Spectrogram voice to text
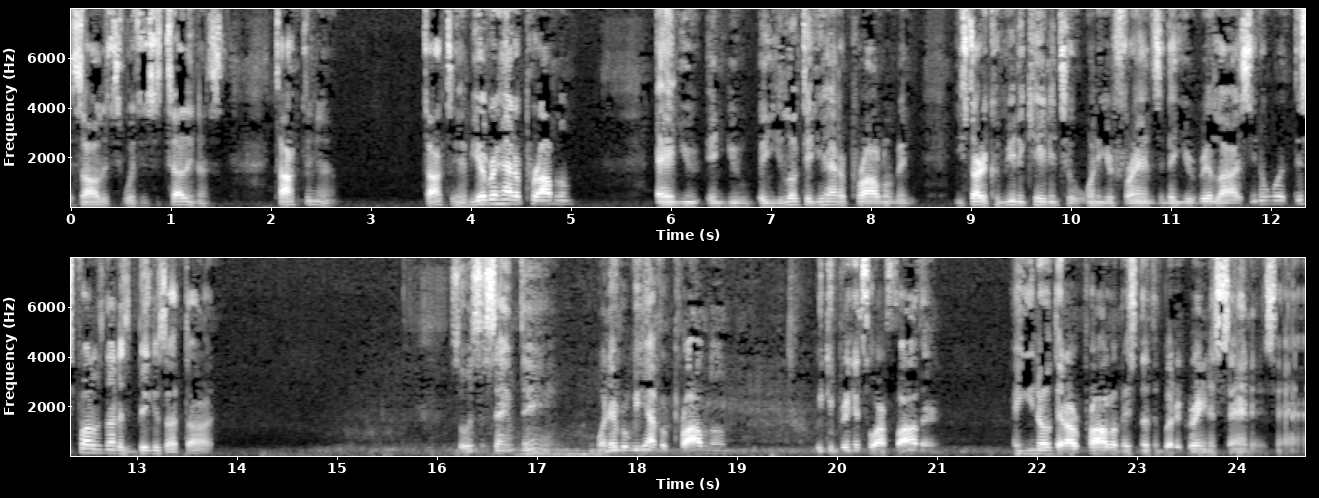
It's all it's what it's telling us. Talk to Him. Talk to Him. You ever had a problem, and you and you and you looked at you had a problem, and you started communicating to one of your friends, and then you realize you know what, this problem's not as big as I thought. So it's the same thing. Whenever we have a problem, we can bring it to our Father, and you know that our problem is nothing but a grain of sand in His hand.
